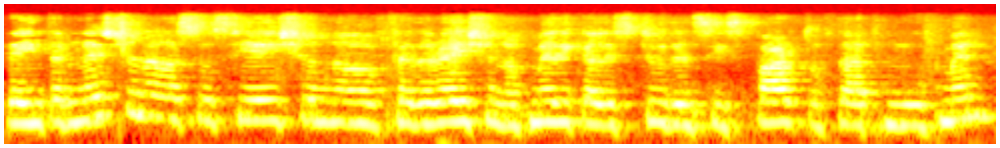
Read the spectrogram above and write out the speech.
The International Association of Federation of Medical Students is part of that movement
